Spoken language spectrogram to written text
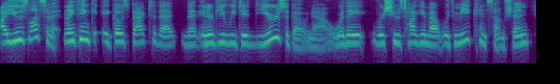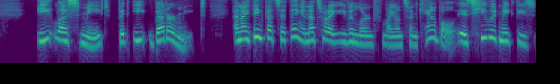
I use less of it. And I think it goes back to that that interview we did years ago now where they where she was talking about with meat consumption, eat less meat, but eat better meat. And I think that's the thing. And that's what I even learned from my own son Campbell is he would make these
